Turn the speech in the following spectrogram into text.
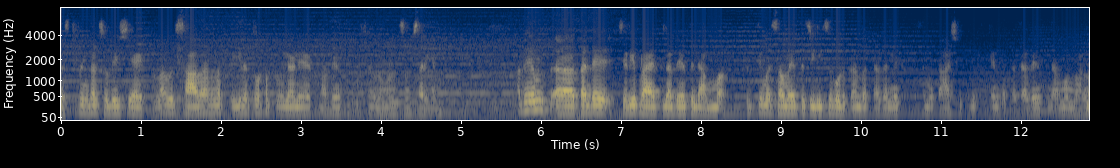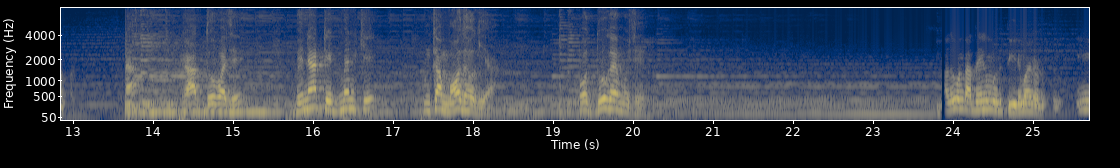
വെസ്റ്റ് ബംഗാൾ സ്വദേശിയായിട്ടുള്ള ഒരു സാധാരണ തീരത്തോട്ട തൊഴിലാളിയായിട്ടുള്ള അദ്ദേഹത്തെ കുറിച്ചാണ് നമ്മൾ സംസാരിക്കാൻ പോകുന്നത്. അദ്ദേഹം ആ, തന്റെ ചെറിയ പ്രായത്തിൽ അദ്ദേഹത്തിന്റെ അമ്മ കൃത്യമായ സമയത്ത് ചികിത്സ കൊടുക്കാൻ പറ്റാതെ അല്ലെങ്കിൽ കൃത്യസമയത്ത് ആശുപത്രിയിൽ എത്തിക്കാൻ പറ്റാതെ അദ്ദേഹത്തിന്റെ അമ്മ മരണപ്പെട്ടു ना रात दो बजे बिना ट्रीटमेंट के उनका मौत हो गया बहुत दुख है मुझे അതുകൊണ്ട് അദ്ദേഹം ഒരു തീരുമാനമെടുത്തു ഇനി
